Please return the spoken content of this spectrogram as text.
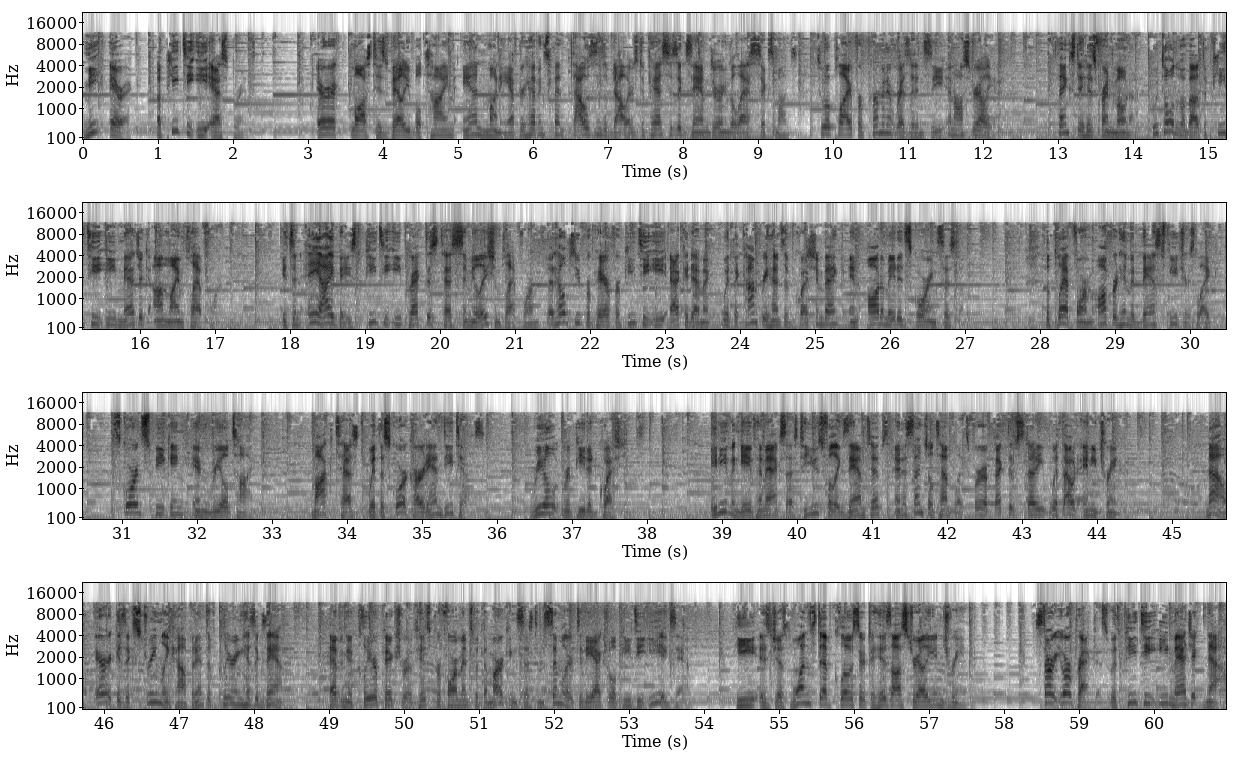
Meet Eric, a PTE aspirant. Eric lost his valuable time and money after having spent thousands of dollars to pass his exam during the last six months to apply for permanent residency in Australia. Thanks to his friend Mona, who told him about the PTE Magic Online platform. It's an AI based PTE practice test simulation platform that helps you prepare for PTE academic with a comprehensive question bank and automated scoring system. The platform offered him advanced features like scored speaking in real time, mock test with a scorecard and details, real repeated questions. It even gave him access to useful exam tips and essential templates for effective study without any trainer. Now, Eric is extremely confident of clearing his exam, having a clear picture of his performance with the marking system similar to the actual PTE exam. He is just one step closer to his Australian dream. Start your practice with PTE Magic now.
